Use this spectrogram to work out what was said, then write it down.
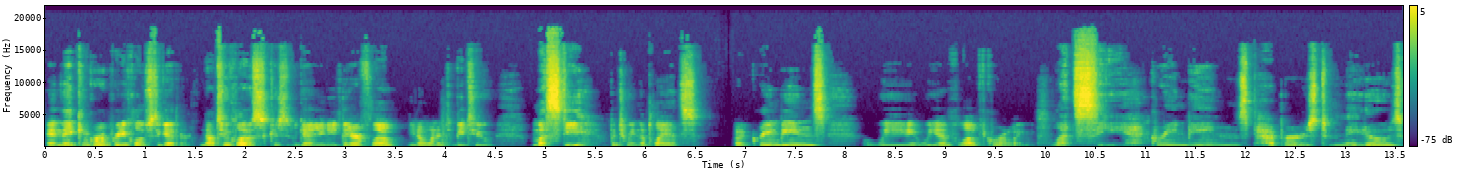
and they can grow pretty close together. Not too close, because again, you need the airflow. You don't want it to be too musty between the plants. But green beans, we we have loved growing. Let's see: green beans, peppers, tomatoes,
